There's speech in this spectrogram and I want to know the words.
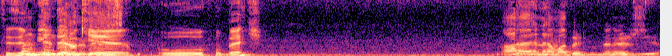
Vocês não Alguém entenderam que energia. o, o Bad. Ah, é, né? Uma dungeon de energia.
